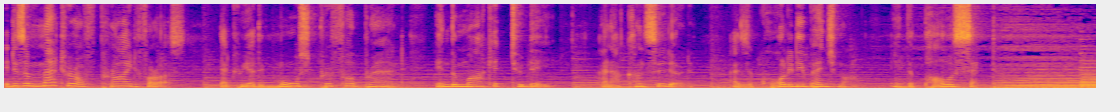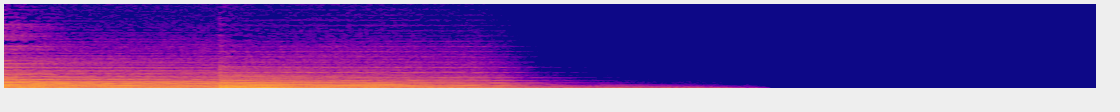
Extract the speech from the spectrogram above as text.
It is a matter of pride for us that we are the most preferred brand in the market today and are considered as a quality benchmark in the power sector.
